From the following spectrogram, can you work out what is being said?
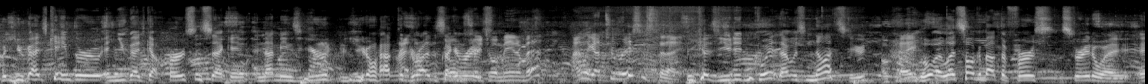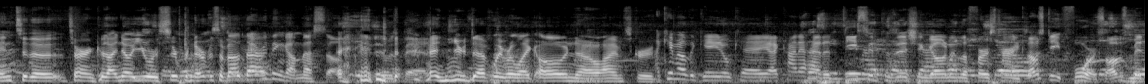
but you guys came through and you guys got first and second, and that means you you don't have to ride the second Going straight race to a main event. I only got two races tonight. because you didn't quit. That was nuts, dude. Okay. Let's talk about the first straightaway into the turn because I know you were super nervous about that. Everything got messed up. It was bad. and you definitely were like, "Oh no, I'm screwed." I came out of the gate okay. I kind of had a decent position going into the first turn because I was gate four, so I was mid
